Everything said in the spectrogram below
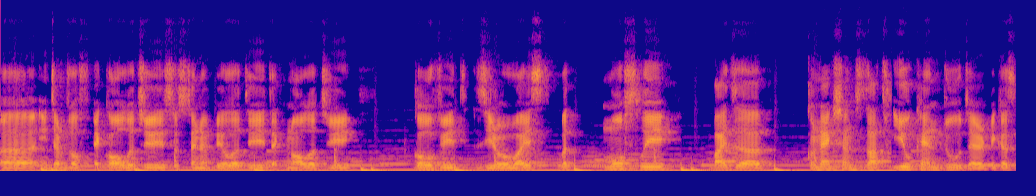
uh, in terms of ecology, sustainability, technology, COVID, zero waste, but mostly by the connections that you can do there because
